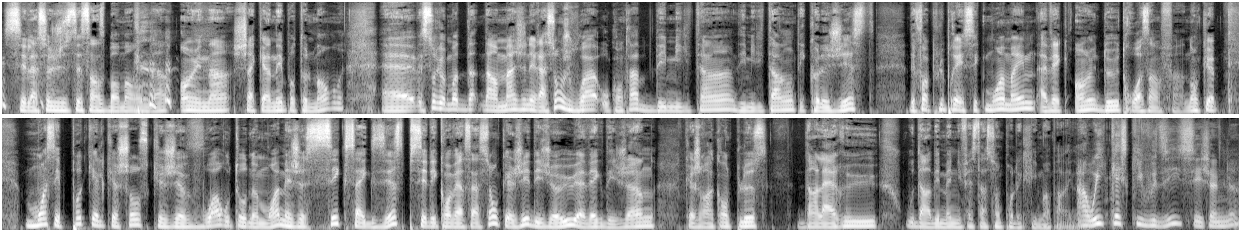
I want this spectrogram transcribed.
c'est la seule justice en ce bon monde. hein. Un an chaque année pour tout le monde. Euh, c'est sûr que moi, dans, dans ma génération, je vois au contraire des militants, des militantes écologistes, des fois plus pressés que moi-même, avec un, deux, trois enfants. Donc, euh, moi, c'est pas quelque chose que je vois autour de moi, mais je sais que ça existe. Puis c'est des conversations que j'ai déjà eues avec des jeunes que je rencontre plus dans la rue ou dans des manifestations pour le climat, par exemple. Ah oui, qu'est-ce qu'ils vous disent, ces jeunes-là?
